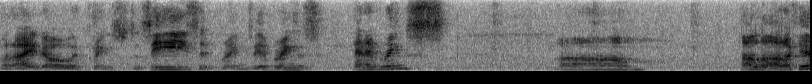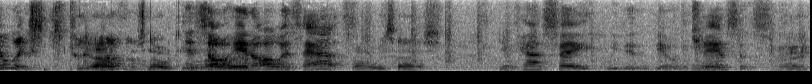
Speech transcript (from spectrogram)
But I know it brings disease, it brings, it brings, and it brings, uh, a lot of killings. Yeah, there's no- It's no al- way- it always has. Always has. You can't say we didn't give them chances. Right.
